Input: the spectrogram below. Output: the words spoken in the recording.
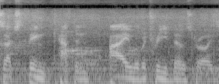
such thing, Captain. I will retrieve those droids.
